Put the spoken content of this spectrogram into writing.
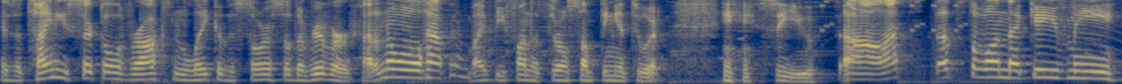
There's a tiny circle of rocks in the lake of the source of the river. I don't know what will happen. Might be fun to throw something into it. see you. Oh, that's that's the one that gave me...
